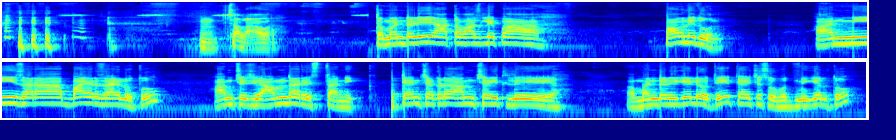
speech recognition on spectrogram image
हं, चला आवरा. तर मंडळी आता वाजले पा पावणे दोन. आणि मी जरा बाहेर जायला होतो. आमचे जे आमदार आहे स्थानिक त्यांच्याकडं आमच्या इथले मंडळी गेले होते. त्याच्यासोबत मी गेलतो.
